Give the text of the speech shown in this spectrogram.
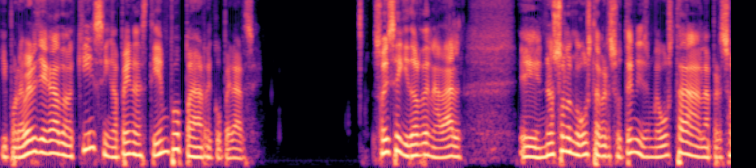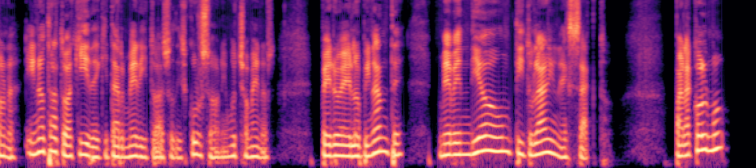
y por haber llegado aquí sin apenas tiempo para recuperarse. Soy seguidor de Nadal eh, no solo me gusta ver su tenis, me gusta la persona. Y no trato aquí de quitar mérito a su discurso, ni mucho menos. Pero el opinante me vendió un titular inexacto. Para colmo,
